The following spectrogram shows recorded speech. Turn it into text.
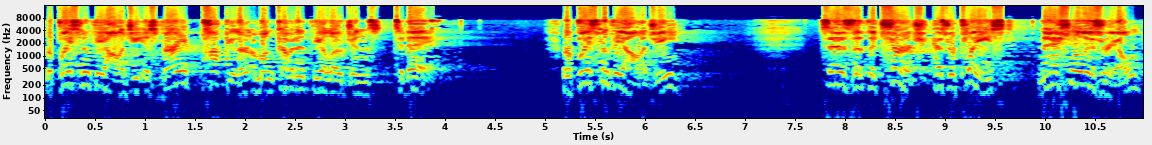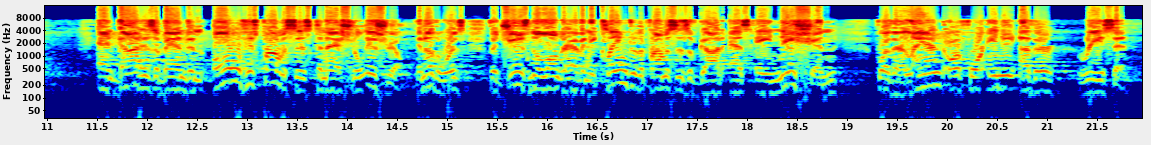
Replacement theology is very popular among covenant theologians today. Replacement theology says that the church has replaced national Israel and God has abandoned all of his promises to national Israel. In other words, the Jews no longer have any claim to the promises of God as a nation for their land or for any other reason.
